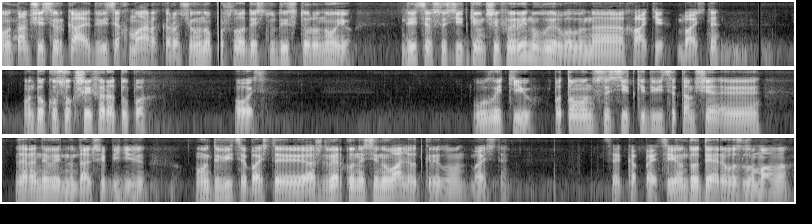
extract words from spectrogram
Вон там ще сверкає, дивіться, хмара, коротше, воно пішло десь туди стороною. Дивіться, в сусідки он шиферину вирвало на хаті, бачите? Он до кусок шифера тупо. Ось. Улетів. Потім вон в сусідки, дивіться, там ще. Е, зараз не видно, далі підійду. Вон дивіться, бачите, аж дверку на сінувалі відкрило, вон, бачите? Це капець. І он до дерева зламало.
